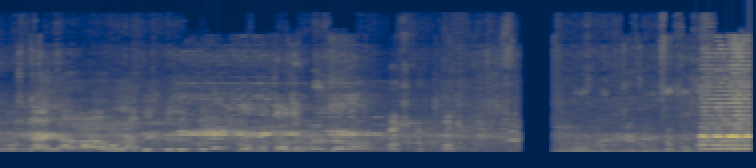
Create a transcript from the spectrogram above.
ड्रोन आएगा आया होगा देखते देखते। ड्रोन होता सर मैं जा रहा हूँ पास कर पास कर। हो बुद्धी तुमचं फोकस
